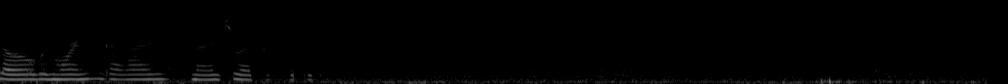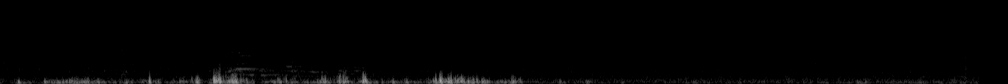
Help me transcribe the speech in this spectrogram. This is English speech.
Hello, good morning guys. Nice weather for today.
